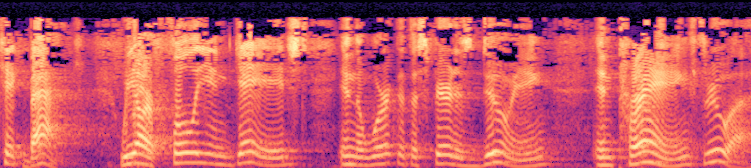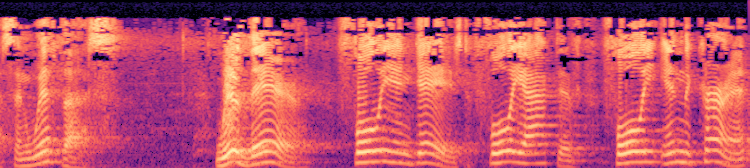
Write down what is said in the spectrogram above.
kick back. We are fully engaged in the work that the Spirit is doing in praying through us and with us. We're there, fully engaged, fully active, fully in the current,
